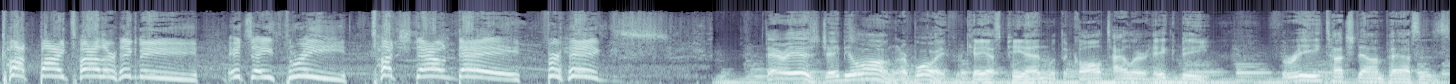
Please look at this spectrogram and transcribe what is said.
caught by Tyler Higbee. It's a three touchdown day for Higgs. There he is, JB Long, our boy for KSPN with the call. Tyler Higbee. Three touchdown passes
